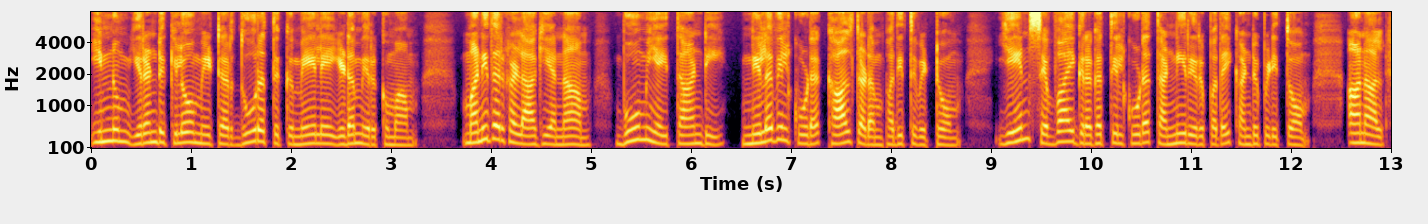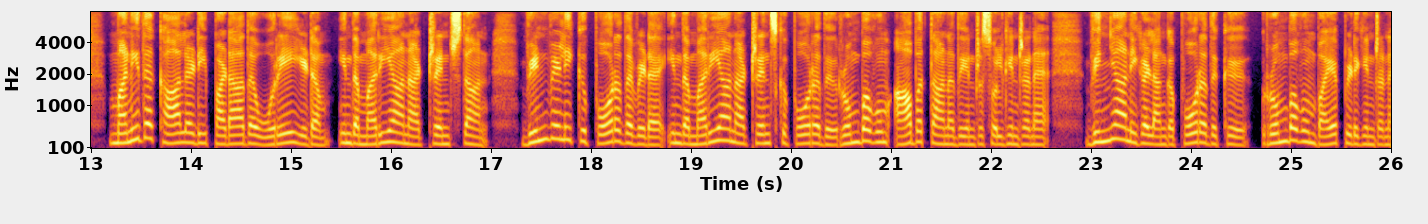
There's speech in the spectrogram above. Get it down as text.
இன்னும் இரண்டு கிலோமீட்டர் தூரத்துக்கு மேலே இடம் இருக்குமாம். மனிதர்களாகிய நாம் பூமியைத் தாண்டி நிலவில் கூட கால் தடம் பதித்துவிட்டோம் ஏன் செவ்வாய் கிரகத்தில் கூட தண்ணீர் இருப்பதை கண்டுபிடித்தோம். ஆனால் மனித காலடி படாத ஒரே இடம் இந்த மரியானா ட்ரெஞ்ச் தான். விண்வெளிக்கு போறதை விட இந்த மரியானா ட்ரெஞ்ச்க்கு போறது ரொம்பவும் ஆபத்தானது என்று சொல்கின்றன. விஞ்ஞானிகள் அங்க போறதுக்கு ரொம்பவும் பயப்படுகின்றன.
